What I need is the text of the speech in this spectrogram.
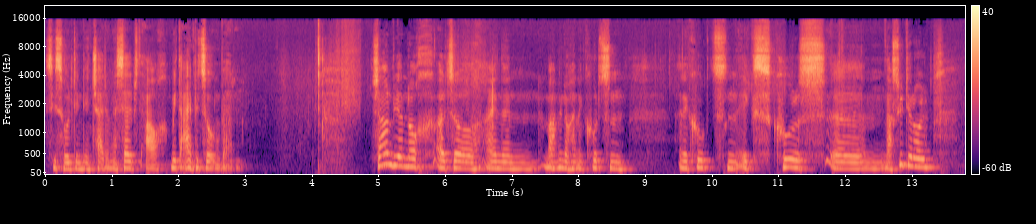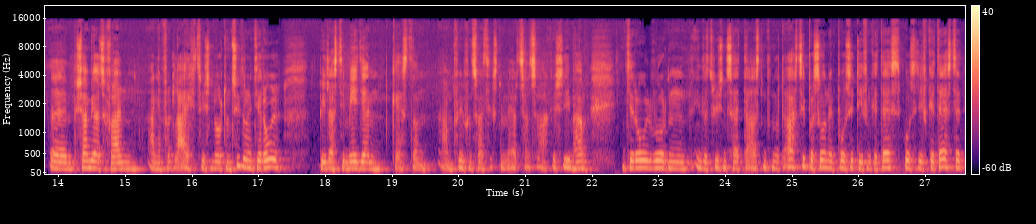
sie sollte in die Entscheidungen selbst auch mit einbezogen werden. Schauen wir noch also einen, machen wir noch einen kurzen, einen kurzen Exkurs äh, nach Südtirol. Äh, schauen wir also vor allem einen Vergleich zwischen Nord- und Südtirol in Tirol wie das die Medien gestern am 25. März also auch geschrieben haben. In Tirol wurden in der Zwischenzeit 1180 Personen positiv getestet, positiv getestet.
